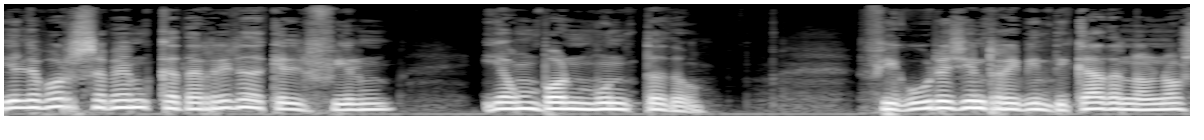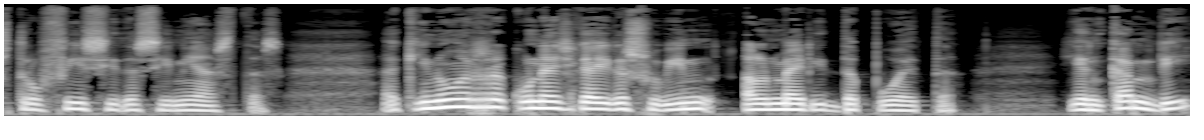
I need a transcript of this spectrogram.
I llavors sabem que darrere d'aquell film hi ha un bon muntador, figura gent reivindicada en el nostre ofici de cineastes, a qui no es reconeix gaire sovint el mèrit de poeta, i en canvi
